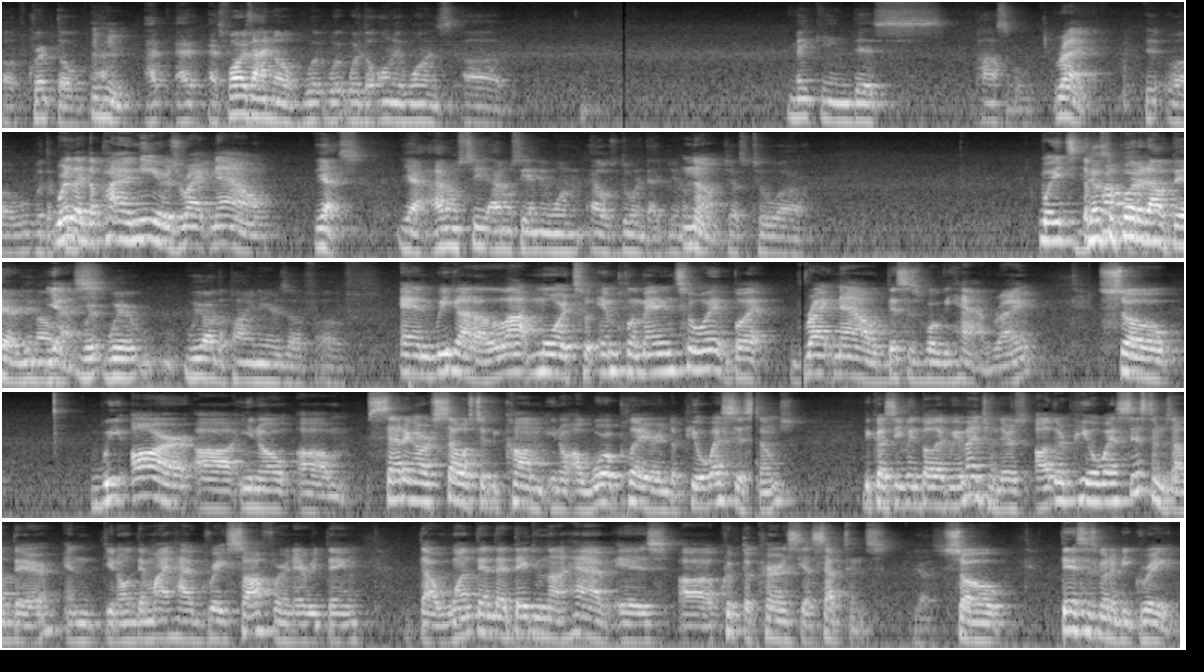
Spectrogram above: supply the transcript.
of crypto, Mhm. I, I, as far as I know, we're, we're the only ones uh, making this possible. Right. It- well, with the We're like the pioneers right now. yes, yeah. I don't see I don't see anyone else doing that. You know, No. just to uh, Well, it's the just to put it out there. You know, Yes. we're, we're we are the pioneers of, of and we got a lot more to implement into it but right now this is what we have right so we are uh, you know um, setting ourselves to become you know a world player in the pos systems because even though like we mentioned there's other pos systems out there and you know they might have great software and everything that one thing that they do not have is uh, cryptocurrency acceptance yes. so this is going to be great.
